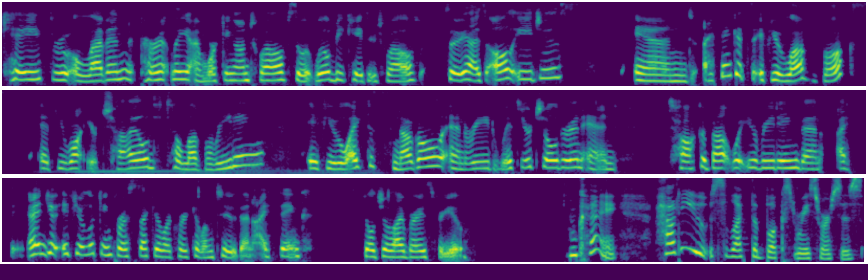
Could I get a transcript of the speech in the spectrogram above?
K through 11 currently. I'm working on 12, so it will be K through 12. So, yeah, it's all ages. And I think it's if you love books, if you want your child to love reading, if you like to snuggle and read with your children and talk about what you're reading, then I think, and you, if you're looking for a secular curriculum too, then I think Build Your Library's for you. Okay. How do you select the books and resources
